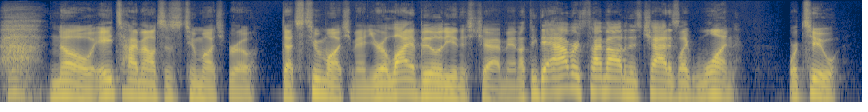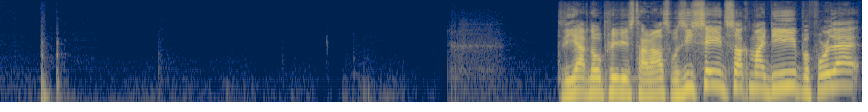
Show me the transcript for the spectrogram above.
no, eight timeouts is too much, bro. That's too much, man. You're a liability in this chat, man. I think the average timeout in this chat is like one or two. Did he have no previous timeouts? Was he saying suck my D before that?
